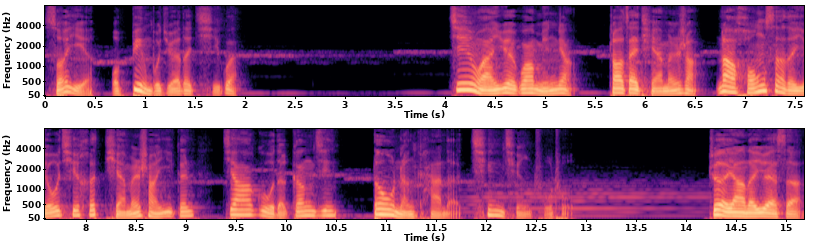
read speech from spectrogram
所以我并不觉得奇怪。今晚月光明亮。照在铁门上，那红色的油漆和铁门上一根加固的钢筋都能看得清清楚楚。这样的月色，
